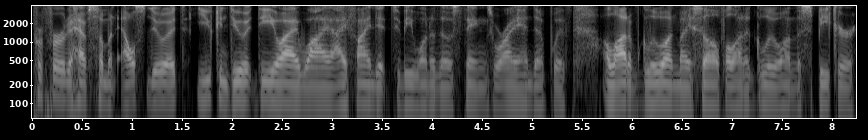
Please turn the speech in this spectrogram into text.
prefer to have someone else do it. You can do it DIY. I find it to be one of those things where I end up with a lot of glue on myself, a lot of glue on the speaker,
